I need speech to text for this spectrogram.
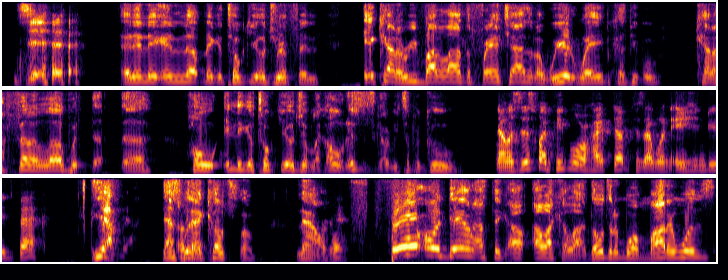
and then they ended up making Tokyo Drift, and it kind of revitalized the franchise in a weird way because people kind of fell in love with the the whole ending of Tokyo Drift, like oh this is got to be something cool. now, is this why people were hyped up because I went Asian dudes back? Yeah, that's where that comes from. Now, Okay. four on down, I think I, I like a lot. Those are the more modern ones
